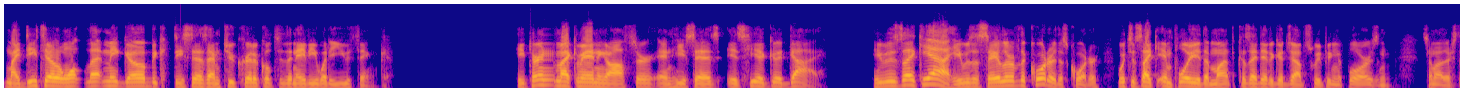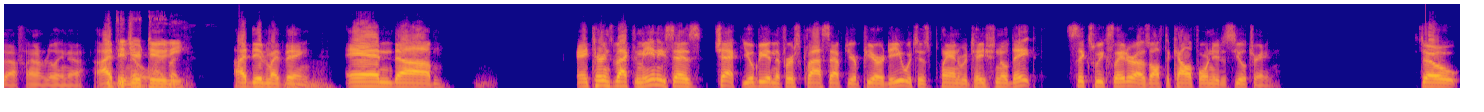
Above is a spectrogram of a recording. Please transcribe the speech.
my detailer won't let me go because he says I'm too critical to the Navy. What do you think? He turned to my commanding officer and he says, "Is he a good guy?" He was like, "Yeah, he was a sailor of the quarter this quarter, which is like employee of the month because I did a good job sweeping the floors and some other stuff. I don't really know. I You did your why, duty. I did my thing. And um and he turns back to me and he says, check, you'll be in the first class after your PRD, which is planned rotational date. Six weeks later, I was off to California to SEAL training. So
